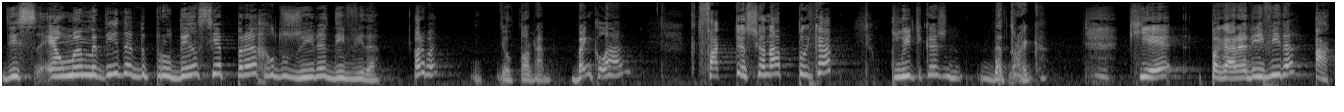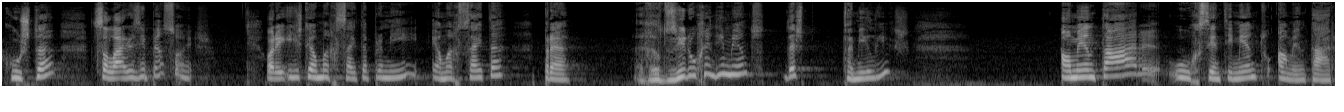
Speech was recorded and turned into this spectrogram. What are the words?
disse é uma medida de prudência para reduzir a dívida. Ora bem, ele torna bem claro que, de facto, tenciona aplicar políticas da Troika, que é pagar a dívida à custa de salários e pensões. Ora, isto é uma receita para mim, é uma receita para reduzir o rendimento das famílias, aumentar o ressentimento, aumentar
